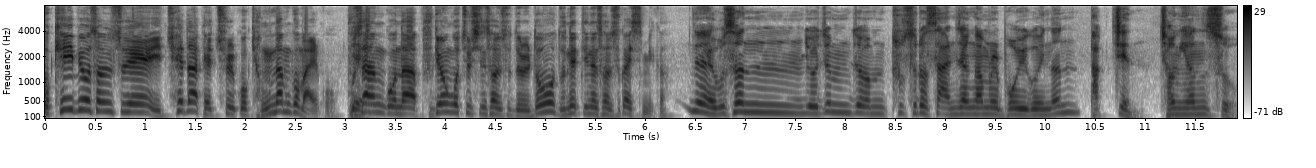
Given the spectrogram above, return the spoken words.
또 KBO 선수의 이 최다 배출고 경남고 말고 예. 부산고나 부경고 출신 선수들도 눈에 띄는 선수가 있습니까? 네, 우선 요즘 좀 투수로서 안정감을 보이고 있는 박진, 정현수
